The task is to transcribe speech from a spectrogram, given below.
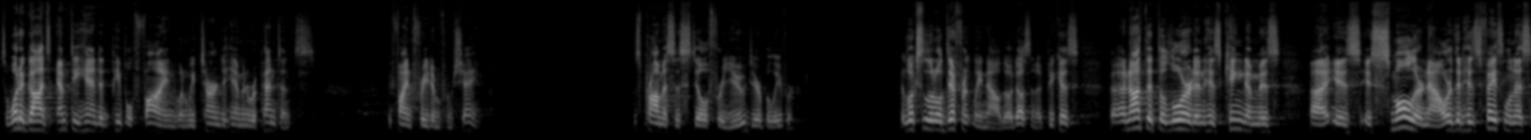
So, what do God's empty handed people find when we turn to him in repentance? We find freedom from shame. This promise is still for you, dear believer. It looks a little differently now, though, doesn't it? Because uh, not that the Lord and his kingdom is, uh, is, is smaller now or that his faithfulness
